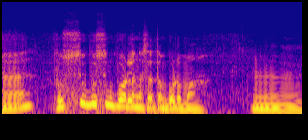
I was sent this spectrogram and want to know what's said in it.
ஆ? புசு போடலங்க சத்தம் போடுமா? ம்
